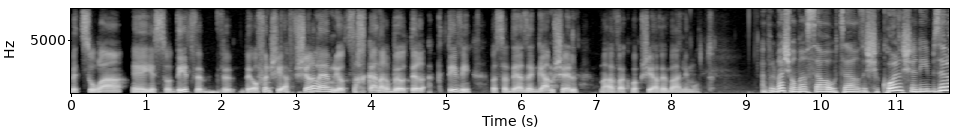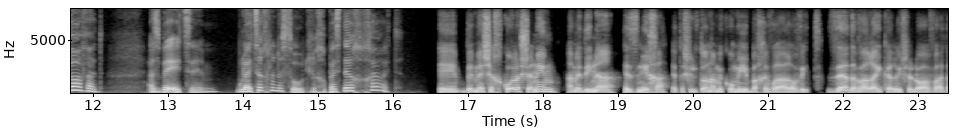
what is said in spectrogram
בצורה אה, יסודית ובאופן שיאפשר להם להיות שחקן הרבה יותר אקטיבי בשדה הזה, גם של מאבק בפשיעה ובאלימות. אבל מה שאומר שר האוצר זה שכל השנים זה לא עבד. אז בעצם, אולי צריך לנסות לחפש דרך אחרת. אה, במשך כל השנים המדינה הזניחה את השלטון המקומי בחברה הערבית. זה הדבר העיקרי שלא עבד.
